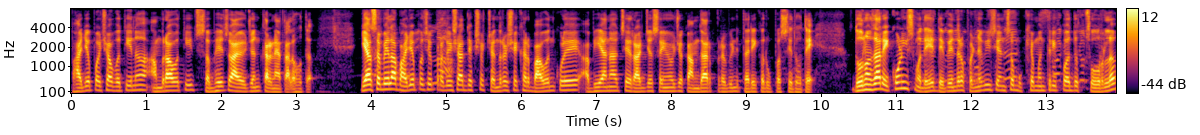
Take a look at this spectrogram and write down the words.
भाजपच्या वतीनं अमरावतीत सभेचं आयोजन करण्यात आलं होतं. या सभेला भाजपचे प्रदेशाध्यक्ष चंद्रशेखर बावनकुळे अभियानाचे राज्य संयोजक आमदार प्रवीण तरेकर उपस्थित होते. दोन हजार एकोणीसमध्ये देवेंद्र फडणवीस यांचं मुख्यमंत्रीपद चोरलं.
